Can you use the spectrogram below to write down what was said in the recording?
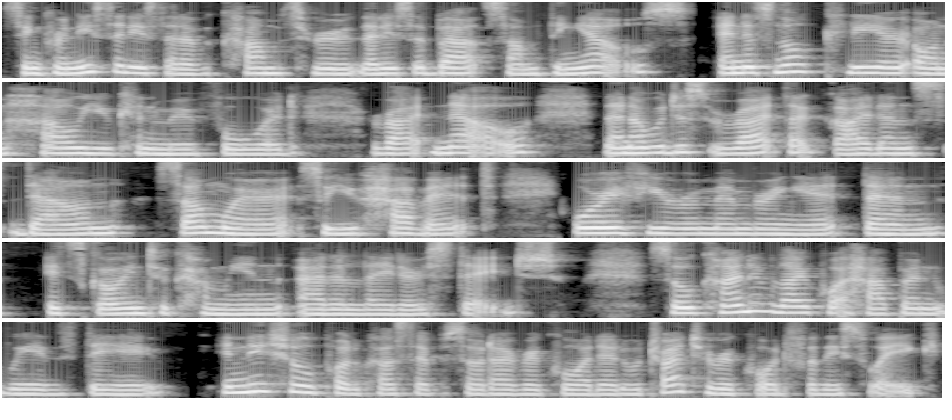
synchronicities that have come through that is about something else, and it's not clear on how you can move forward right now, then I would just write that guidance down somewhere so you have it. Or if you're remembering it, then it's going to come in at a later stage. So kind of like what happened with the initial podcast episode I recorded or tried to record for this week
